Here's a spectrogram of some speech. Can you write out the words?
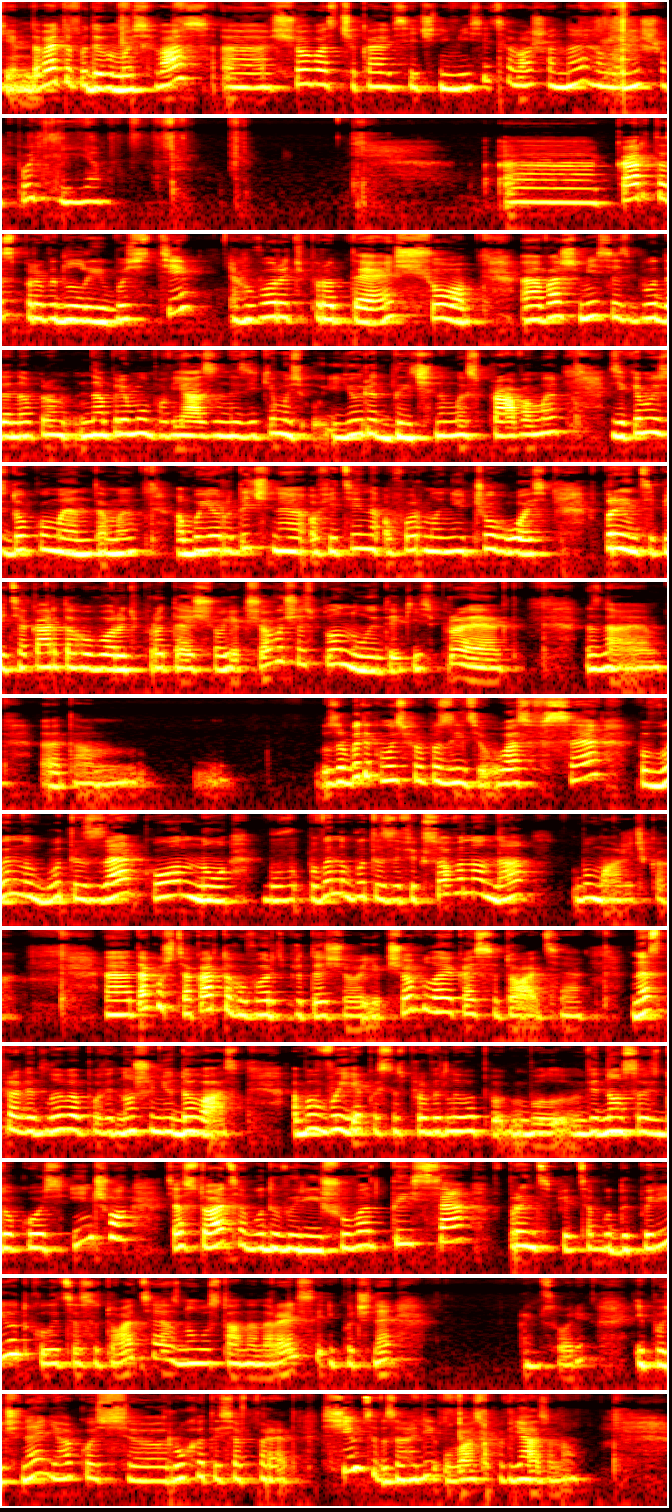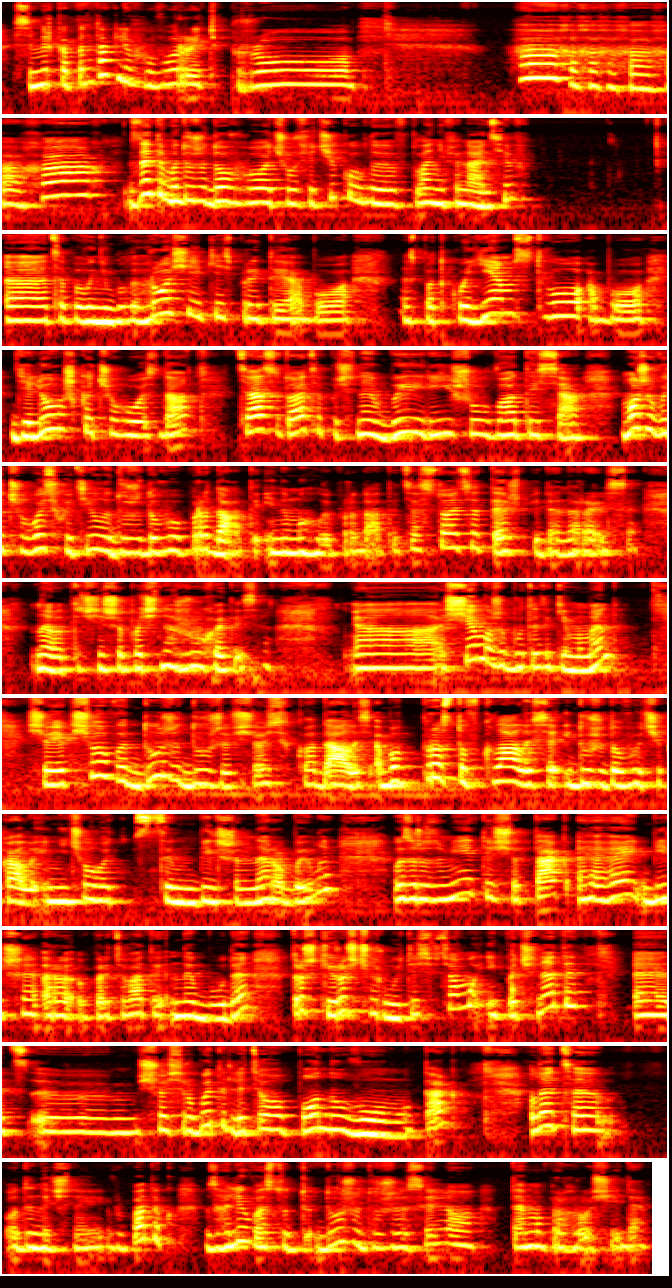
Окей, Давайте подивимось вас, е, що вас чекає в січні місяці, ваша найголовніша подія. Е, Карта справедливості говорить про те, що е, ваш місяць буде напряму пов'язаний з якимись юридичними справами, з якимись документами або юридичне офіційне оформлення чогось. В принципі, ця карта говорить про те, що якщо ви щось плануєте, якийсь проєкт, не знаю, е, там. Зробити комусь пропозицію. У вас все повинно бути законно, повинно бути зафіксовано на бумажечках. Е, Також ця карта говорить про те, що якщо була якась ситуація несправедлива по відношенню до вас, або ви якось несправедливо відносились до когось іншого, ця ситуація буде вирішуватися. В принципі, це буде період, коли ця ситуація знову стане на рельси і почне. I'm sorry, і почне якось е, рухатися вперед. З чим це взагалі у вас пов'язано? Семірка Пентаклів говорить про. Ха-ха-ха-ха-ха-ха. Знаєте, ми дуже довго чогось очікували в плані фінансів. Е, Це повинні були гроші якісь прийти, або спадкоємство, або дільошка чогось. Да? Ця ситуація почне вирішуватися. Може, ви чогось хотіли дуже довго продати і не могли продати. Ця ситуація теж піде на рельси, ну, точніше, почне рухатися. Е, Ще може бути такий момент, що якщо ви дуже-дуже в щось вкладались, або просто вклалися і дуже довго чекали, і нічого з цим більше не робили, ви зрозумієте, що так, егегей, більше працювати не буде. Трошки розчаруйтесь в цьому і почнете е, е, щось робити для цього по-новому. так? Але це одиничний випадок. Взагалі, у вас тут дуже-дуже сильно тема про гроші йде.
